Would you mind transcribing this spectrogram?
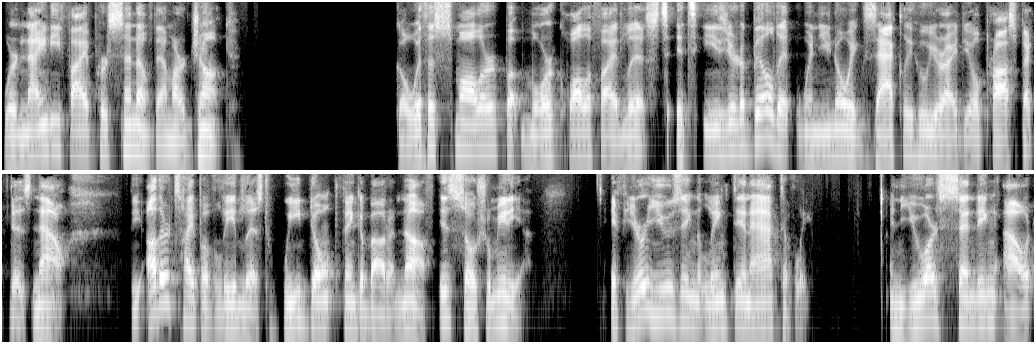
where 95% of them are junk. Go with a smaller but more qualified list. It's easier to build it when you know exactly who your ideal prospect is. Now, the other type of lead list we don't think about enough is social media. If you're using LinkedIn actively, and you are sending out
